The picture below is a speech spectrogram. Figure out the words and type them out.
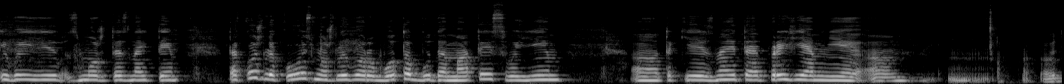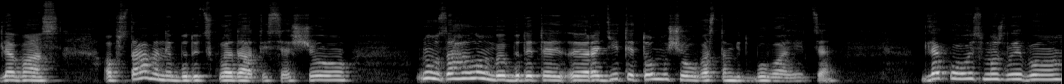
і ви її зможете знайти. Також для когось, можливо, робота буде мати свої е, такі, знаєте, приємні е, для вас обставини будуть складатися, що ну, загалом ви будете е, радіти тому, що у вас там відбувається. Для когось, можливо,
